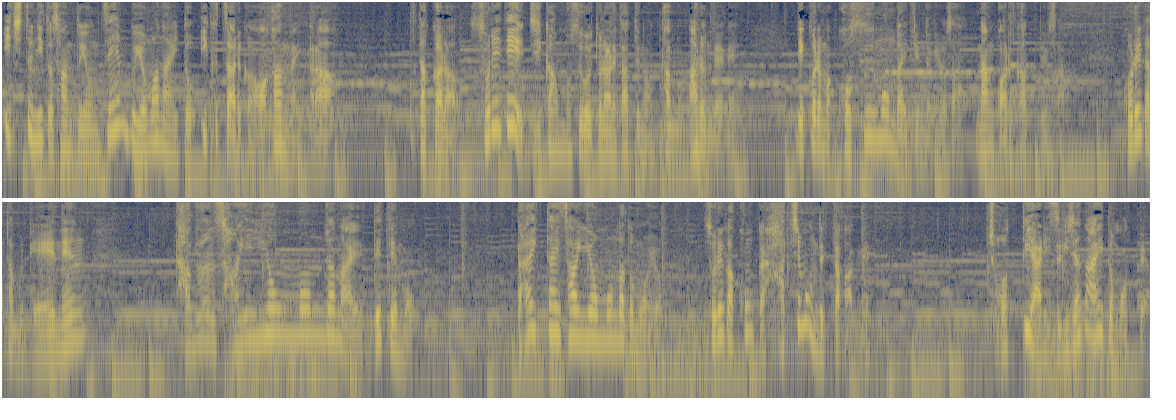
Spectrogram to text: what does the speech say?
1と2と3と4全部読まないといくつあるかわかんないから、だから、それで時間もすごい取られたっていうのは多分あるんだよね。で、これまあ個数問題って言うんだけどさ、何個あるかっていうさ、これが多分例年、多分3、4問じゃない？出ても。大体3、4問だと思うよ。それが今回8問出てたからね。ちょっとやりすぎじゃないと思って。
